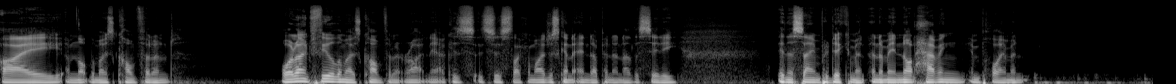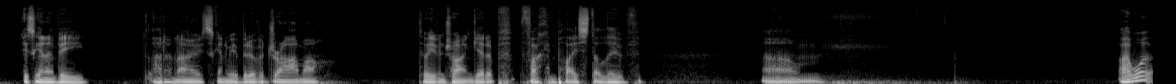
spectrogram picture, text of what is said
I am not the most confident or I don't feel the most confident right now because it's just like, am I just going to end up in another city in the same predicament? And I mean, not having employment is going to be, I don't know, it's going to be a bit of a drama to even try and get a p- fucking place to live. Um, I w-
